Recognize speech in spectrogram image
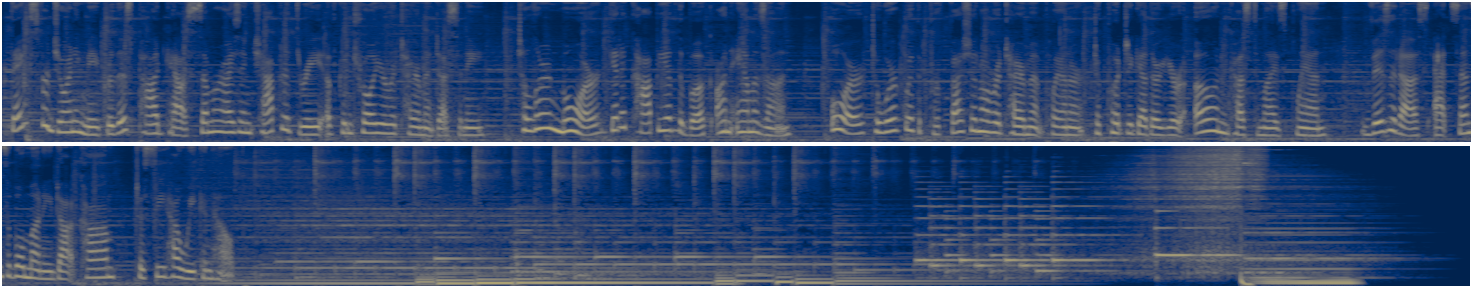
Thanks for joining me for this podcast summarizing Chapter 3 of Control Your Retirement Destiny. To learn more, get a copy of the book on Amazon or to work with a professional retirement planner to put together your own customized plan. Visit us at sensiblemoney.com to see how we can help.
